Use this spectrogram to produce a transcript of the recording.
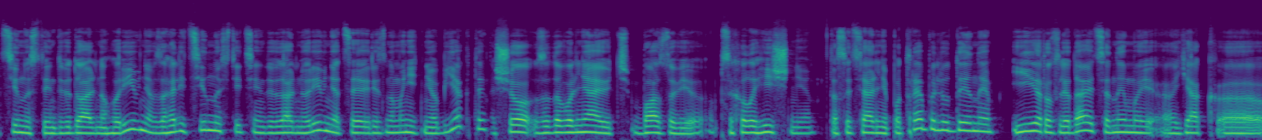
цінності індивідуального рівня. Взагалі, цінності ці індивідуального рівня це різноманітні об'єкти, що задовольняють базові психологічні та соціальні потреби людини і розглядаються ними е, як е,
